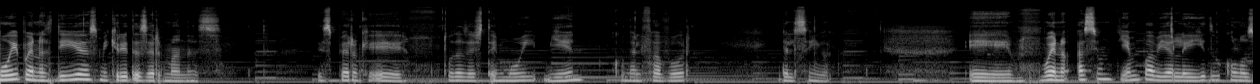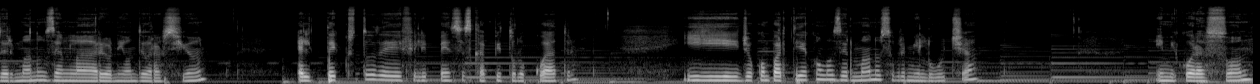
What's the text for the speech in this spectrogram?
Muy buenos días, mis queridas hermanas. Espero que todas estén muy bien con el favor del Señor. Eh, bueno, hace un tiempo había leído con los hermanos en la reunión de oración el texto de Filipenses capítulo 4 y yo compartía con los hermanos sobre mi lucha en mi corazón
